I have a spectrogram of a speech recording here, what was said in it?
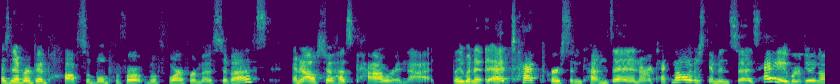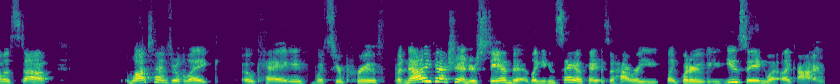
has never been possible before before for most of us. And it also has power in that. Like when an ed tech person comes in or a technologist comes in and says hey we're doing all this stuff a lot of times we're like okay what's your proof? But now you can actually understand it. Like you can say okay so how are you like what are you using? What like i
